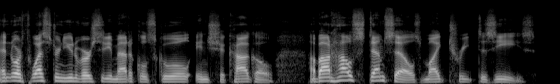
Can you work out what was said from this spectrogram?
at Northwestern University Medical School in Chicago, about how stem cells might treat disease.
